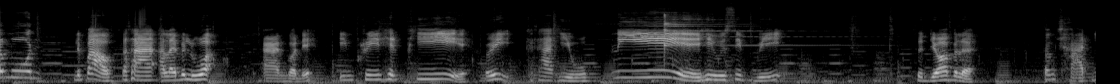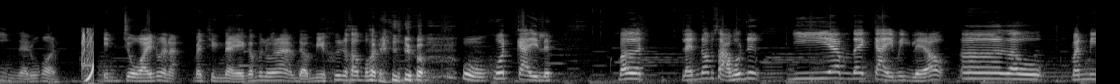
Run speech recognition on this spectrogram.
รามูนหรือเปล่าคาถาอะไรไม่รู้อะอ่านก่อนดิ increase HP เฮ้ยคาถาฮิว นี่ฮิวสิบวิสุดยอดไปเลย ต้องชาร์จยิงนะทุกคน enjoy ด้วยนะไปถึงไหนก็ไม่รู้นะ เดี๋ยวมีขึ้นข้างบนอยู่โอ้โหโคตรไกลเลย เปิด แรนดอมสาวพูดหนึ่งเยี่ยมได้ไก่มาอีกแล้ว เออเรา มันมี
